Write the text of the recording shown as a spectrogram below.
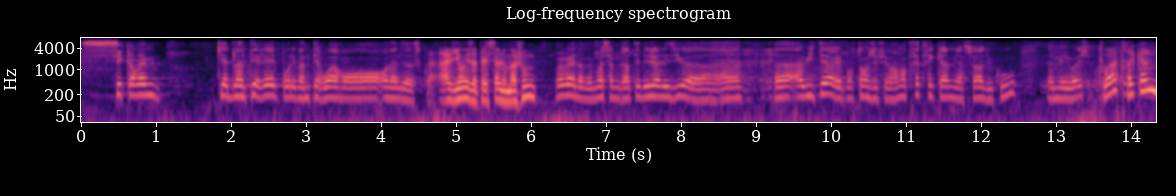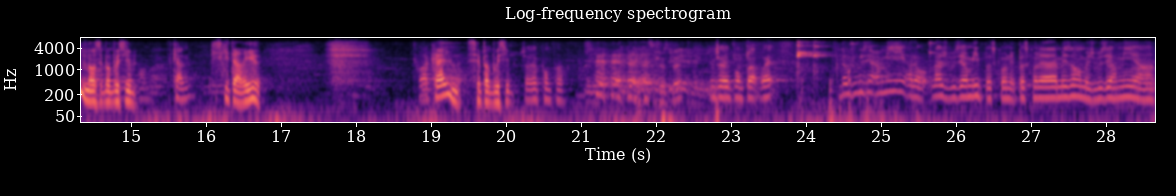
C'est quand même qu'il y a de l'intérêt pour les vins de terroir en, en Alsace. Quoi. À Lyon, ils appellent ça le machon. Ouais, ouais, non, mais moi ça me grattait déjà les yeux à, à, 8h et pourtant j'ai fait vraiment très très calme hier soir du coup. Euh, Mais ouais, Toi, très calme? Non, c'est pas possible. calme. Qu'est-ce qui t'arrive Toi, calme C'est pas possible. Je réponds pas. je peux Je réponds pas, ouais. Donc je vous ai remis, alors là je vous ai remis parce qu'on est, parce qu'on est à la maison, mais je vous ai remis un,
